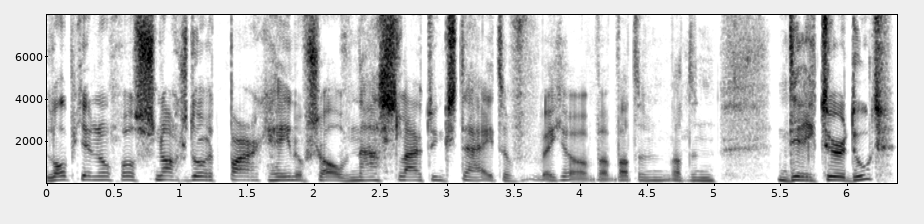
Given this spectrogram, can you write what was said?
Loop je nog wel s'nachts door het park heen of zo? Of na sluitingstijd? Of weet je wel, wat, wat, een, wat een directeur doet?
